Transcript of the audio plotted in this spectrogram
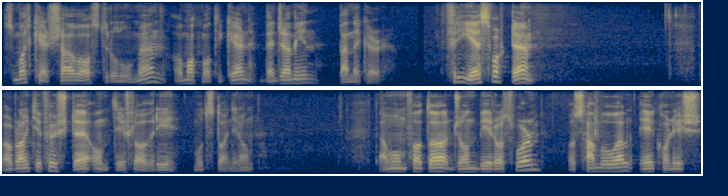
som markerte seg av astronomen og matematikeren Benjamin Banneker. Frie svarte var blant de første antislaverimotstanderne. De omfatta John B. Rosworm og Samuel E. Cornish,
